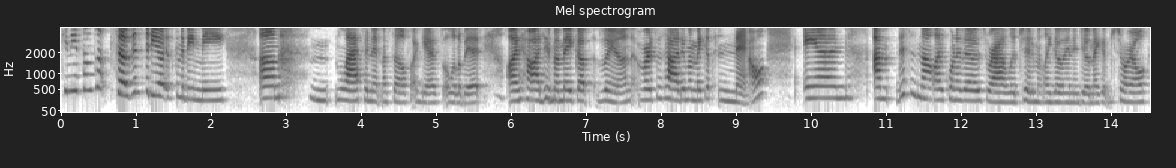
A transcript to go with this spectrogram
give me a thumbs up. So this video is going to be me um, laughing at myself, I guess, a little bit on how I did my makeup then versus how I did my makeup now. And um, this is not like one of those where I legitimately go in and do a makeup tutorial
